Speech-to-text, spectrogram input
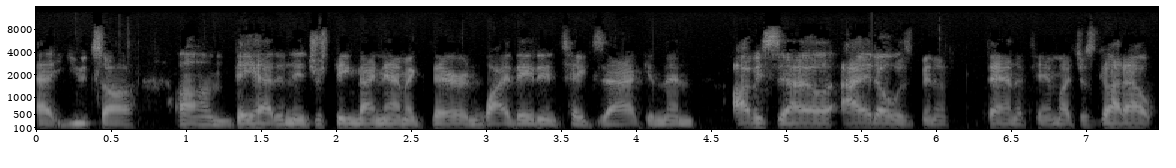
at Utah. Um, they had an interesting dynamic there and why they didn't take Zach. And then obviously I, I had always been a fan of him. I just got out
